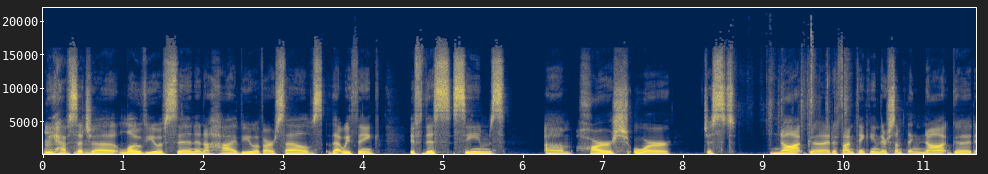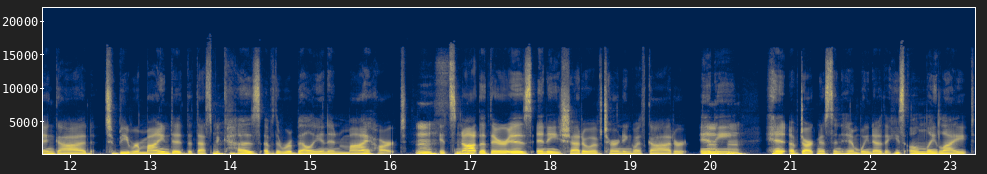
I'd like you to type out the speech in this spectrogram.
we mm-hmm. have such mm-hmm. a low view of sin and a high view of ourselves that we think if this seems um, harsh or just not good, if I'm thinking there's something not good in God, to be reminded that that's mm-hmm. because of the rebellion in my heart. Mm-hmm. It's not that there is any shadow of turning with God or any mm-hmm. hint of darkness in Him. We know that He's only light,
